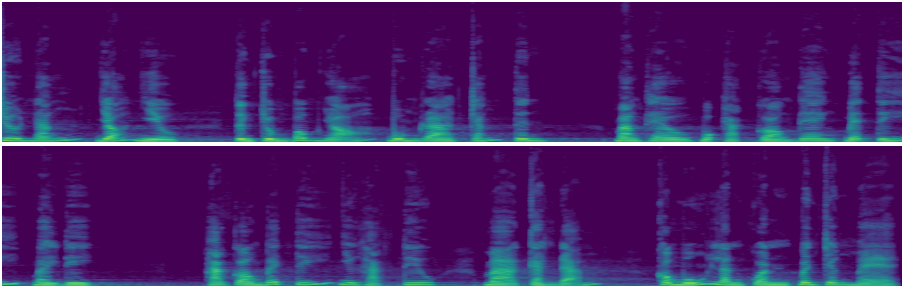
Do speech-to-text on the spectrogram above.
Trưa nắng, gió nhiều, từng chùm bông nhỏ bung ra trắng tinh, mang theo một hạt gòn đen bé tí bay đi. Hạt gòn bé tí như hạt tiêu mà can đảm, không muốn lanh quanh bên chân mẹ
